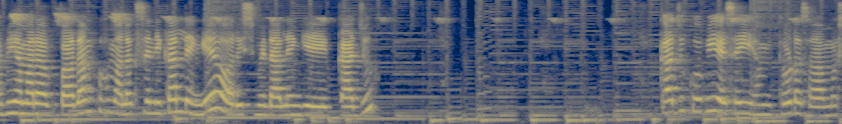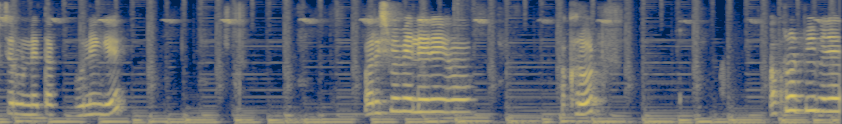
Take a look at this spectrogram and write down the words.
अभी हमारा बादाम को हम अलग से निकाल लेंगे और इसमें डालेंगे काजू। काजू को भी ऐसे ही हम थोड़ा सा मॉइस्चर उड़ने तक भुनेंगे। और इसमें मैं ले रही हूँ अखरोट अखरोट भी मैंने,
